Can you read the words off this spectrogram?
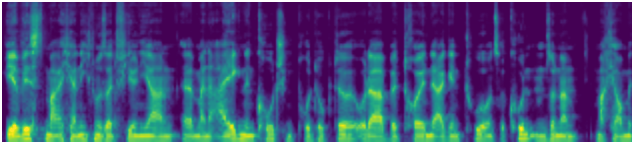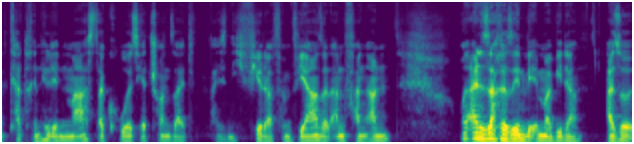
Wie ihr wisst, mache ich ja nicht nur seit vielen Jahren äh, meine eigenen Coaching-Produkte oder betreue in der Agentur unsere Kunden, sondern mache ja auch mit Katrin Hill den Masterkurs jetzt schon seit, weiß ich nicht, vier oder fünf Jahren, seit Anfang an. Und eine Sache sehen wir immer wieder. Also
